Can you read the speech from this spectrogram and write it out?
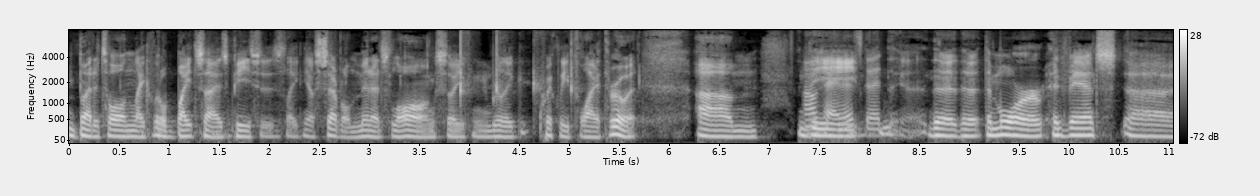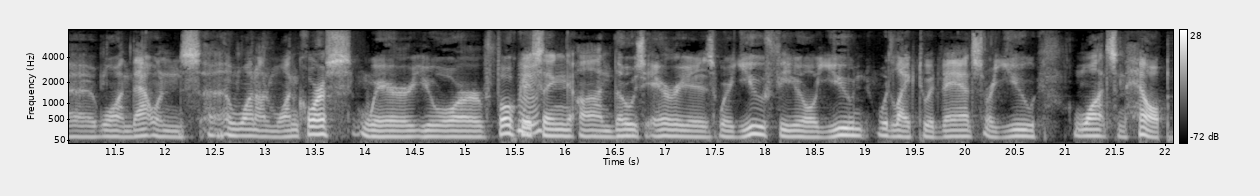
but it's all in like little bite-sized pieces, like you know several minutes long, so you can really quickly fly through it. Um, the, okay, that's good. The the the more advanced uh, one, that one's a one-on-one course where you're focusing mm-hmm. on those areas where you feel you would like to advance or you want some help,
